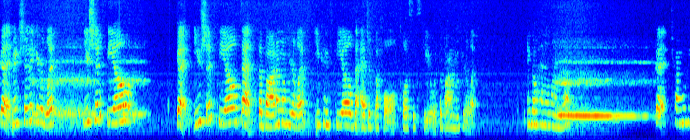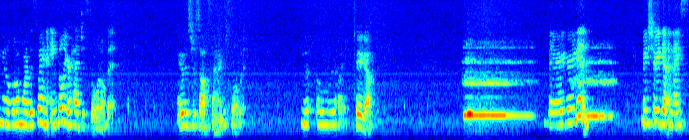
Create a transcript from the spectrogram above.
Good. Make sure that your lip, you should feel, good. You should feel that the bottom of your lip, you can feel the edge of the hole closest to you with the bottom of your lip. And go ahead and line it up. Good. Try moving it a little more this way and angle your head just a little bit. It was just off center just a little bit. There you go. Very, very good. Make sure you get a nice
